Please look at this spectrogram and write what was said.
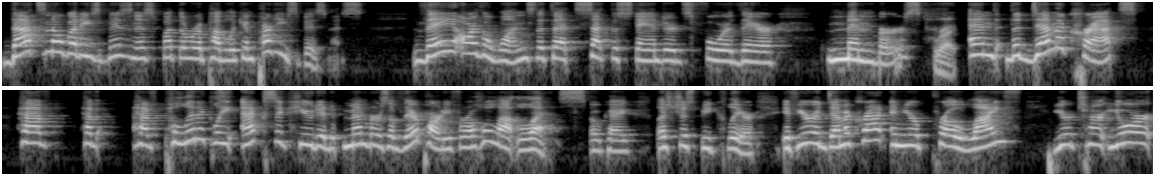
that's nobody's business but the Republican Party's business. They are the ones that that set the standards for their members. Right. and the democrats have have have politically executed members of their party for a whole lot less okay? Let's just be clear. If you're a democrat and you're pro-life your turn your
